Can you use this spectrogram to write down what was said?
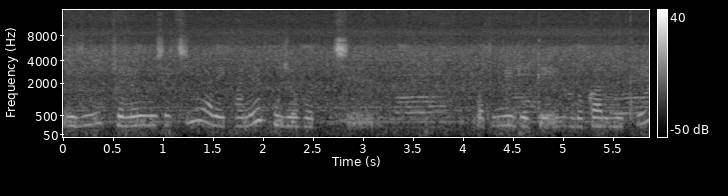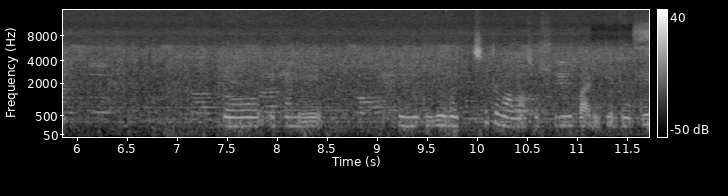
এই যে চলে এসেছি আর এখানে পুজো হচ্ছে। প্রথমে ঢুকে ঢোকার মুখে। তো এখানে পুজো টুজো হচ্ছে, তো মামা শ্বশুরের বাড়িতে ঢুকে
